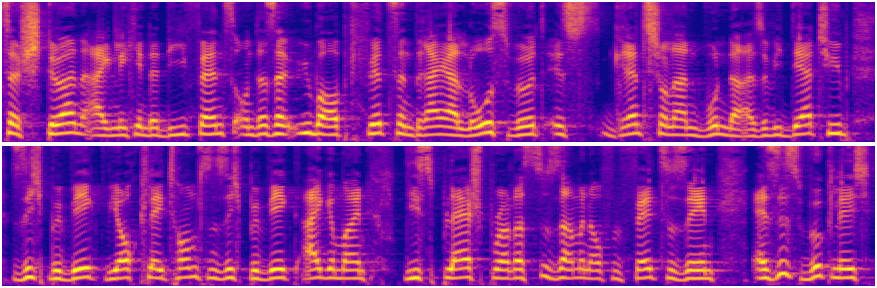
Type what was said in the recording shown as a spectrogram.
zerstören eigentlich in der Defense und dass er überhaupt 14 Dreier los wird, ist grenzt schon an Wunder. Also wie der Typ sich bewegt, wie auch Clay Thompson sich bewegt, allgemein die Splash Brothers zusammen auf dem Feld zu sehen. Es ist wirklich,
